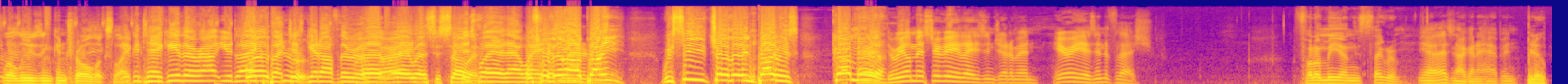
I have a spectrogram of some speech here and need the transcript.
what losing control looks like. You can take either route you'd like, Ouais, but tu just get off the roof. Ouais, all ouais, c'est ça. This way or that way. On se it reverra à matter to me. Paris. We see each other in Paris. Come All here. right, the real Mr. V, ladies and gentlemen. Here he is in the flesh. Follow me on Instagram. Yeah, that's not gonna happen. Bloop.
